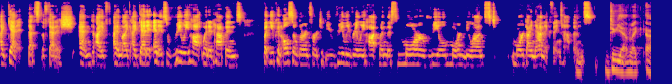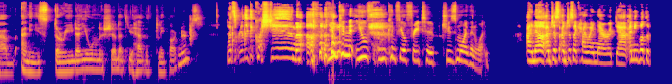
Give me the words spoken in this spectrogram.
i get it. That's the fetish. And i've and like i get it. And it's really hot when it happens but you can also learn for it to be really really hot when this more real more nuanced more dynamic thing happens. Do you have like um, any story that you want to share that you have with play partners? That's a really the question. You can you you can feel free to choose more than one. I know. I'm just i'm just like how do i narrow it down? I mean well the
